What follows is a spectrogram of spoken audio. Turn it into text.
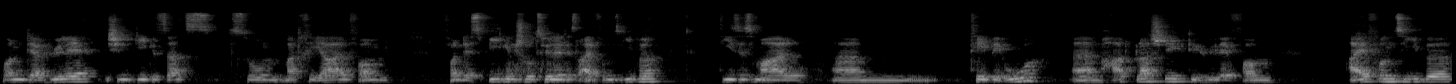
von der Hülle ist im Gegensatz zum Material vom, von der Spiegel-Schutzhülle des iPhone 7 dieses Mal ähm, TPU, ähm, Hartplastik, die Hülle vom iPhone 7,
